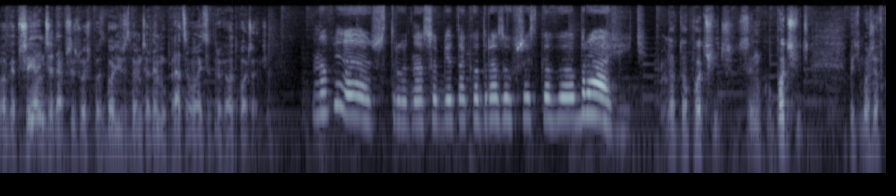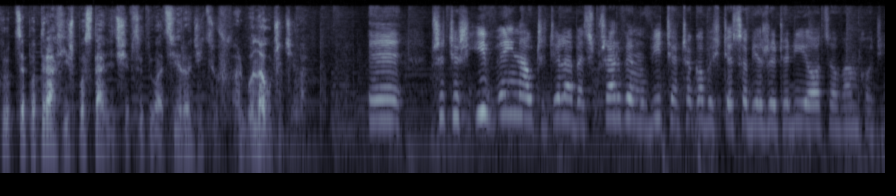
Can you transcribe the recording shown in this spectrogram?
mogę przyjąć, że na przyszłość pozwolisz zmęczonemu pracą ojcu trochę odpocząć. No wiesz, trudno sobie tak od razu wszystko wyobrazić. No to poćwicz, synku, poćwicz. Być może wkrótce potrafisz postawić się w sytuacji rodziców albo nauczyciela. E, przecież i wy, i nauczyciele bez przerwy mówicie, czego byście sobie życzyli i o co wam chodzi.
